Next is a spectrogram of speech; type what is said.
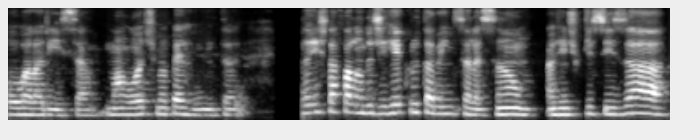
Boa, Larissa, uma ótima pergunta. Quando a gente está falando de recrutamento e seleção, a gente precisa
